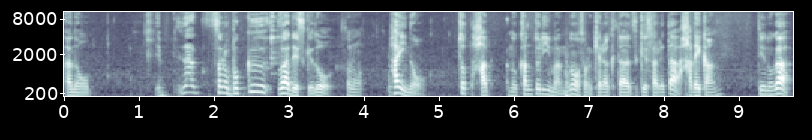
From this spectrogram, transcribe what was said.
あのえなその僕はですけどそのハイのちょっとはあのカントリーマンのそのキャラクター付けされた派手感っていうのが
